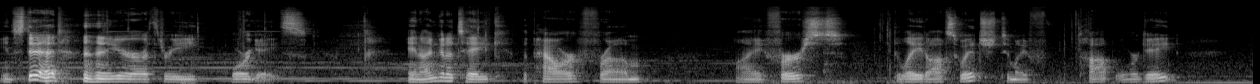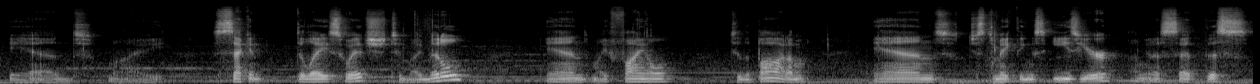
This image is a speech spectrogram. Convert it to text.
Instead, here are three OR gates. And I'm going to take the power from my first delayed off switch to my top OR gate and my second delay switch to my middle and my final to the bottom. And just to make things easier I'm going to set this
